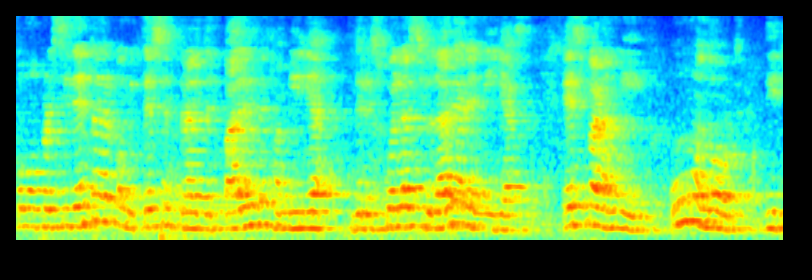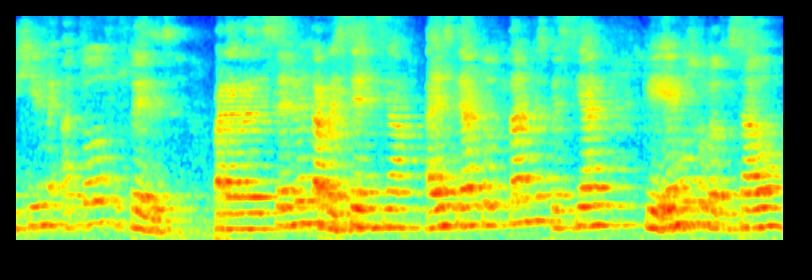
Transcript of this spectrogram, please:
Como presidenta del Comité Central de Padres de Familia de la Escuela Ciudad de Arenillas, es para mí un honor dirigirme a todos ustedes para agradecerles la presencia a este acto tan especial que hemos organizado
